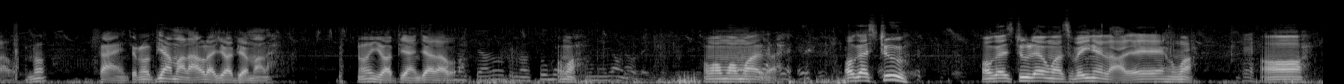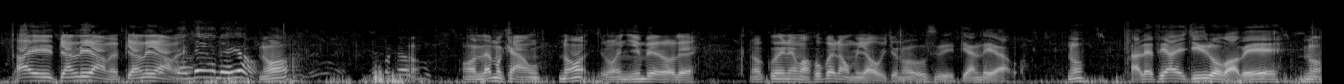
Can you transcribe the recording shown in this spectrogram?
တာပေါ့နော်ကဲကျွန်တော်ပြန်မလာဟုတ်လားရွာပြန်မလားနော်ရွာပြန်ကြတာပေါ့ ကျန်လို့ကျွန်တော်စိုးမ ဟုတ်ပါ နေရောက်တယ် ဟိုမှာမမဩဂတ်2ဩဂတ်2လဲဟိုမှာစပိန်နဲ့လာတယ်ဟိုမှာအော်ဒါပြန်လဲရမယ်ပြန်လဲရမယ် ပြန်လဲရမယ်ရော နော် မကဘူး အော်လက်မခံဘူးเนาะကျွန်တော်အငင်းပဲတော့လဲเนาะကွင်းထဲမှာဟိုဘက်တောင်မရောက်ဘူးကျွန်တော်တို့အုပ်စုတွေပြန်လဲရပါเนาะ ဒါလည်းဖះရဲ့ကျေးဇူးတော်ပါပဲနော်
